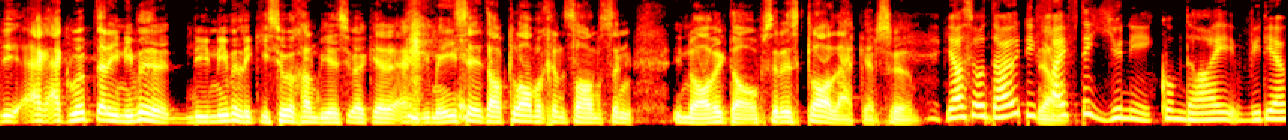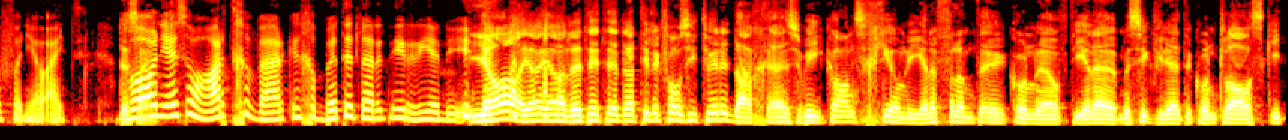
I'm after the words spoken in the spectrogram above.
die, ek ek hoop dat die nuwe die nuwe liedjie so gaan wees ook. Ek, die mense het al klaar begin saam sing die naweek daarop. So dis klaar lekker so. Ja, so onthou die Ja. 5de Junie kom daai video van jou uit. Dis Waarin jy so hard gewerk en gebid het dat dit nie reën nie. Ja, ja, ja, dit het natuurlik vir ons die tweede dag uh, so 'n bietjie kans gegee om die hele film te kon uh, of die hele musiekvideo te kon klaar skiet.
